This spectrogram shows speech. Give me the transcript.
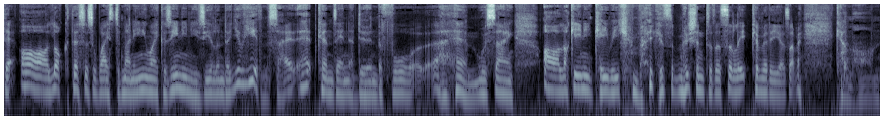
that, "Oh, look, this is a waste of money anyway," because any New Zealander, you hear them say it. Hipkins and Ardern before uh, him were saying, "Oh, look, any Kiwi can make a submission to the select committee or something." Come on.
